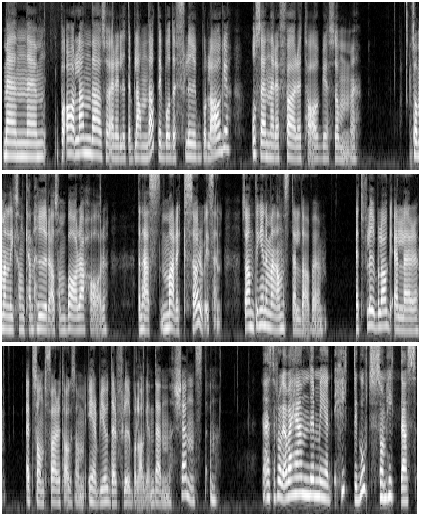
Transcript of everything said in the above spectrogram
Men um, på Arlanda så är det lite blandat. Det är både flygbolag och sen är det företag som, som man liksom kan hyra som bara har den här markservicen. Så antingen är man anställd av eh, ett flygbolag eller ett sånt företag som erbjuder flygbolagen den tjänsten. Nästa fråga. Vad händer med hittegods som hittas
